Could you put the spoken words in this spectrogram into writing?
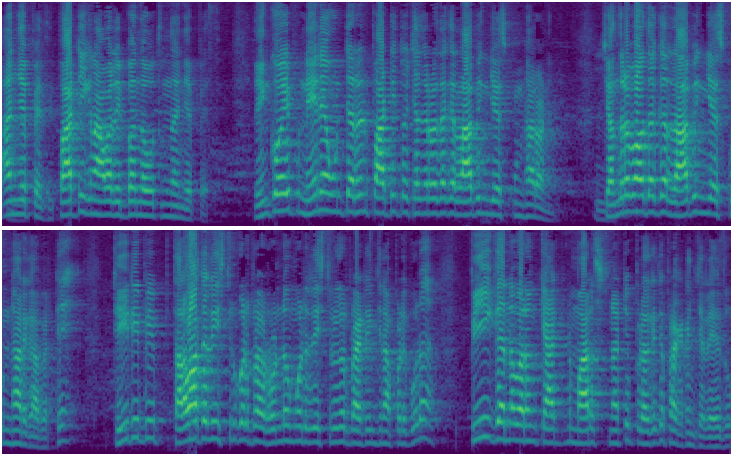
అని చెప్పేసి పార్టీకి నా వాళ్ళ ఇబ్బంది అవుతుందని చెప్పేసి. ఇంకోవైపు నేనే ఉంటారని పార్టీతో చంద్రబాబు దగ్గర లాబింగ్ చేసుకుంటున్నారు అని. చంద్రబాబు దగ్గర లాబింగ్ చేసుకుంటున్నారు కాబట్టి టీడీపీ తర్వాత లిస్టులు కూడా రెండు మూడు లిస్టులు కూడా ప్రకటించినప్పటికీ కూడా పి గన్నవరం క్యాండిడేట్ మారుస్తున్నట్టు ఇప్పటికైతే ప్రకటించలేదు.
